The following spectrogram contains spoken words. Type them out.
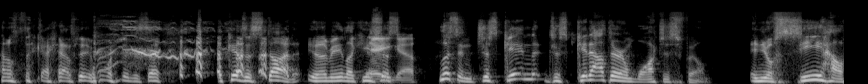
I don't think I have anything to say. the kid's a stud. You know what I mean? Like he's there just listen, just get in, just get out there and watch his film. And you'll see how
